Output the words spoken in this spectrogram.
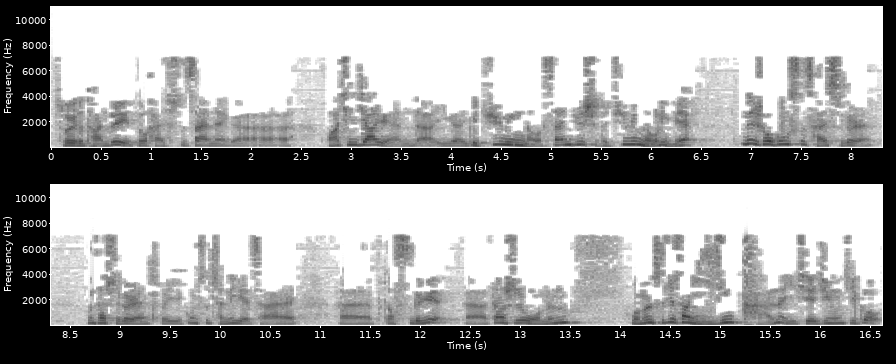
所有的团队都还是在那个。华清家园的一个一个居民楼三居室的居民楼里面，那时候公司才十个人，公司才十个人，所以公司成立也才呃不到四个月。呃，当时我们我们实际上已经谈了一些金融机构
